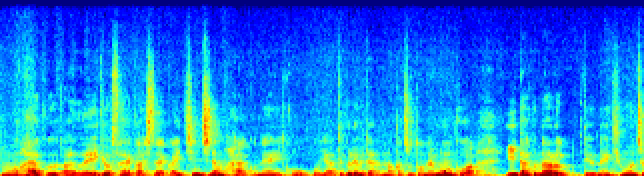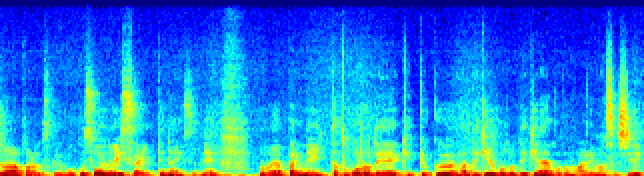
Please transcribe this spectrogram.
もう早くあの営業再開したいから1日でも早くねこうこうやってくれみたいな。なんかちょっとね文句は言いたくなるっていうね気持ちはわかるんですけど僕そういうの一切言ってないんですよね。そのやっぱりね行ったところで結局、まあ、できることできないこともありますし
